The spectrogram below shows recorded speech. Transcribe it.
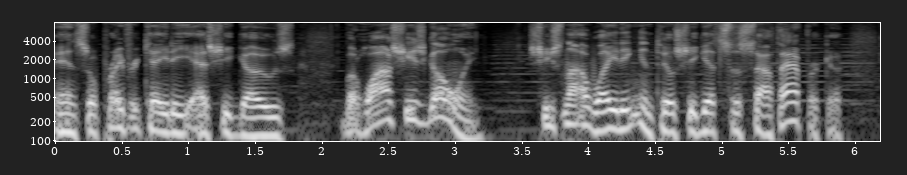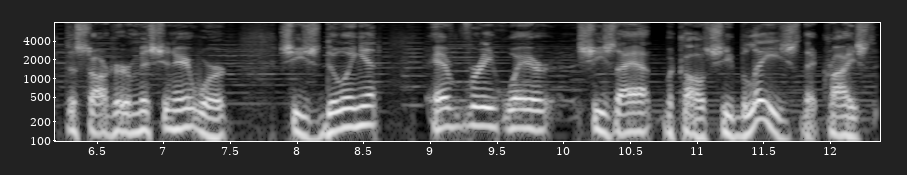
And so pray for Katie as she goes. But while she's going, she's not waiting until she gets to South Africa to start her missionary work. She's doing it everywhere she's at because she believes that Christ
